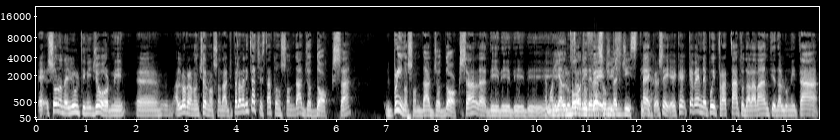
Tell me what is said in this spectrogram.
Eh, solo negli ultimi giorni, eh, allora non c'erano sondaggi, per la verità c'è stato un sondaggio Doxa, il primo sondaggio Doxa di, di, di, di agli albori della Fegis, sondaggistica. Ecco, sì, che, che, venne poi trattato dall'Avanti e dall'Unità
